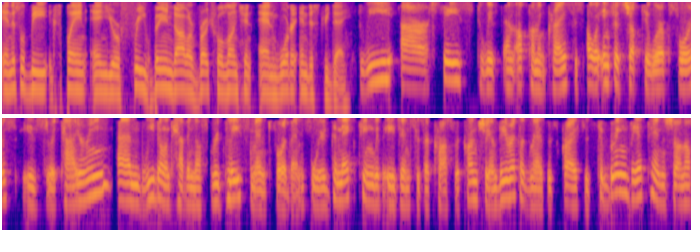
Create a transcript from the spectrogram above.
And this will be explained in your free billion dollar virtual luncheon and water industry day. We are faced with an upcoming crisis. Our infrastructure workforce is retiring and we don't have enough replacement for them. We're connecting with agencies across the country and they recognize this crisis to bring the attention of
